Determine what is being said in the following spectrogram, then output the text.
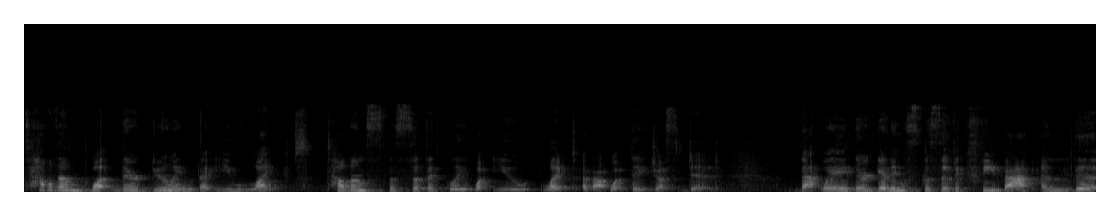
tell them what they're doing that you liked. Tell them specifically what you liked about what they just did. That way, they're getting specific feedback, and the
